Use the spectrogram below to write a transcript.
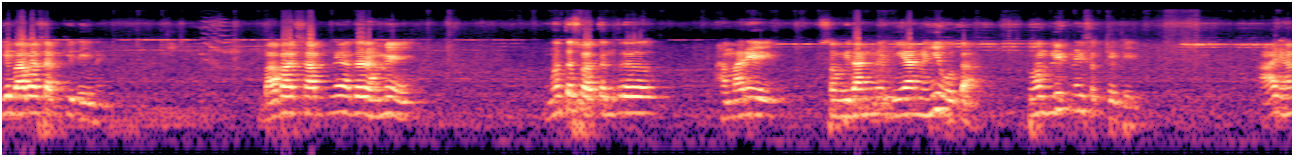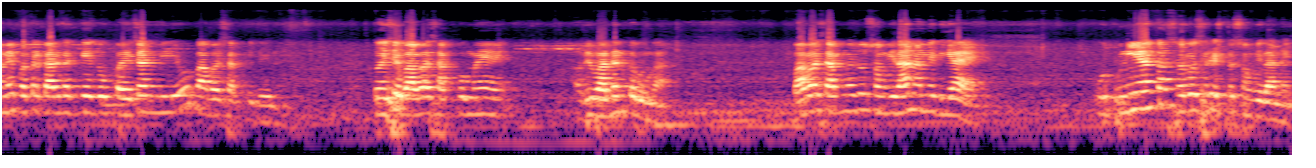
ये बाबा साहब की देन है। बाबा साहब ने अगर हमें मत स्वातंत्र हमारे संविधान में दिया नहीं होता तो हम लिख नहीं सकते थे। आज हमें पत्रकारिता के जो पहचान मिली वो बाबा साहब की देन है तो ऐसे बाबा साहब को मैं अभिवादन करूँगा। बाबा साहब ने जो संविधान हमें दिया है, वो दुनिया का सर्वश्रेष्ठ संविधान है।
